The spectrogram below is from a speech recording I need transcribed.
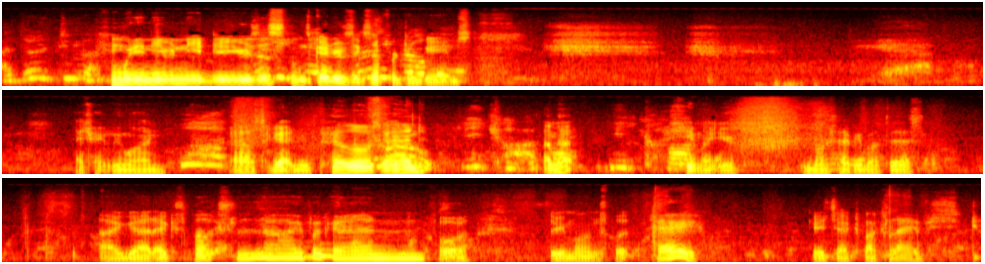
We didn't even need to use the Slim Skaters except for two games. Yeah, that's right. We won. I also got new pillows and I'm ha- hit my ear. I'm most happy about this. I got Xbox Live again for three months, but hey, it's Xbox Live. Stupid.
